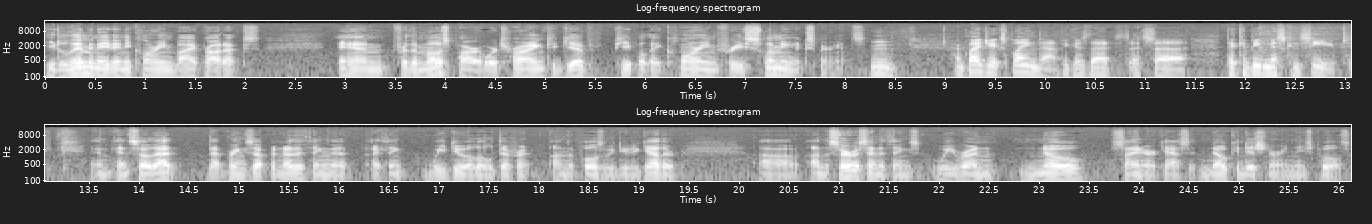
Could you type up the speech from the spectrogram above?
eliminate any chlorine byproducts And for the most part, we're trying to give people a chlorine free swimming experience. Mm. I'm glad you explained that because that, that's, uh, that could be misconceived. And, and so that, that brings up another thing that I think we do a little different on the pools we do together. Uh, on the service end of things, we run no cyanuric acid, no conditioner in these pools.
